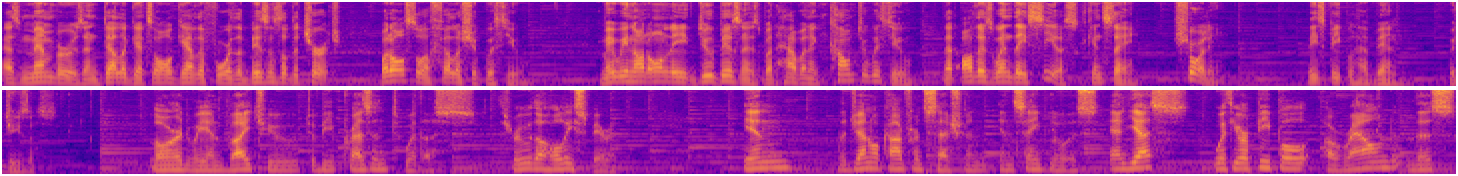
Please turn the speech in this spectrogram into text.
as members and delegates all gather for the business of the church, but also a fellowship with you. May we not only do business, but have an encounter with you that others, when they see us, can say, Surely these people have been with Jesus. Lord, we invite you to be present with us through the Holy Spirit in the General Conference session in St. Louis, and yes, with your people around this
